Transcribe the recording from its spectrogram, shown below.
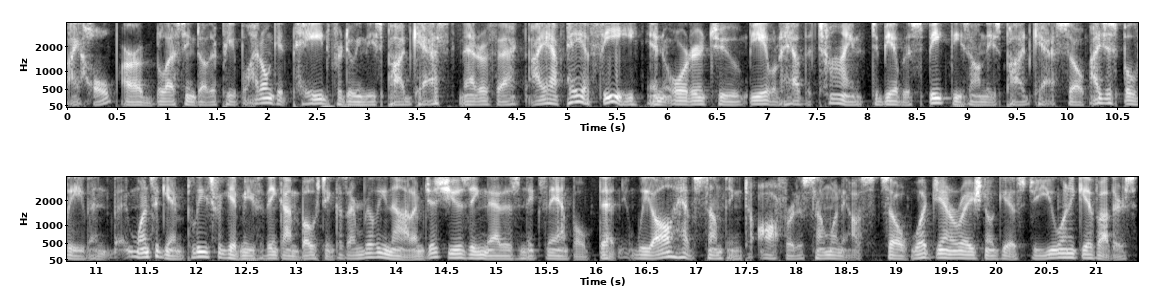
I hope, are a blessing to other people. I don't get paid for doing these podcasts. Matter of fact, I have to pay a fee in order to be able to have the time to be able to speak these on these podcasts. So I just believe, and once again, please forgive me if you think I'm boasting, because I'm really not. I'm just using that as an example that we all have something to offer to someone else. So, what generational gifts do you want to give others?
